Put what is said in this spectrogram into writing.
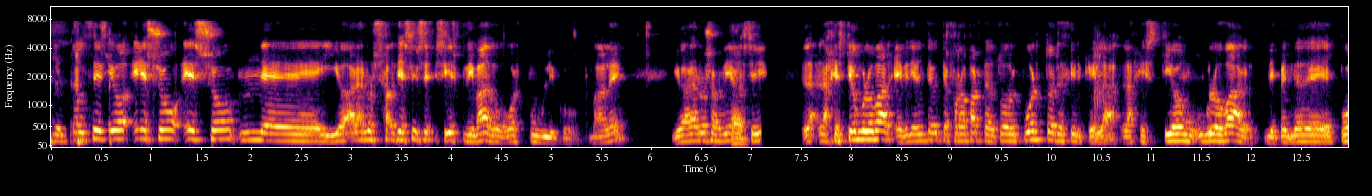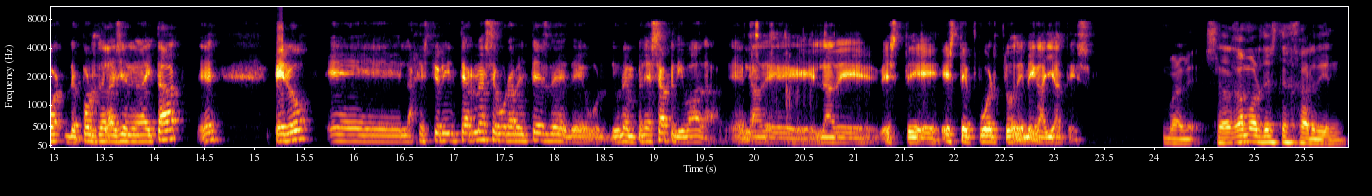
Y entonces yo eso, eso, mm, eh, yo ahora no sabría si, si, es privado o es público, ¿vale? Yo ahora no sabría si la, gestión global, evidentemente, forma parte de todo el puerto, es decir, que la, gestión global depende de, de ports de la Generalitat, ¿eh? pero eh, la gestión interna seguramente es de, una empresa privada, ¿eh? la de, la de este, este puerto de megayates. Vale, salgamos de este jardín.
